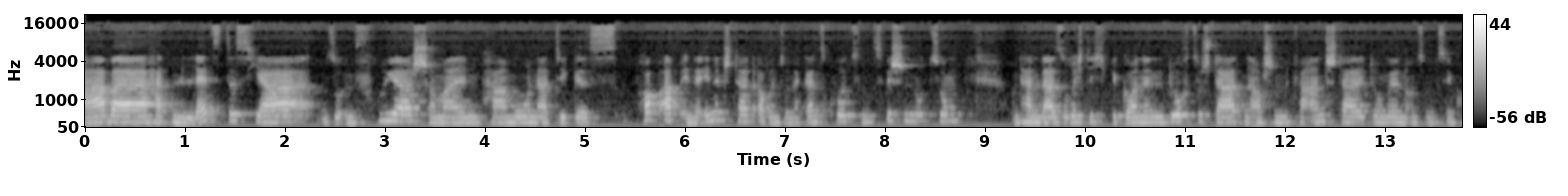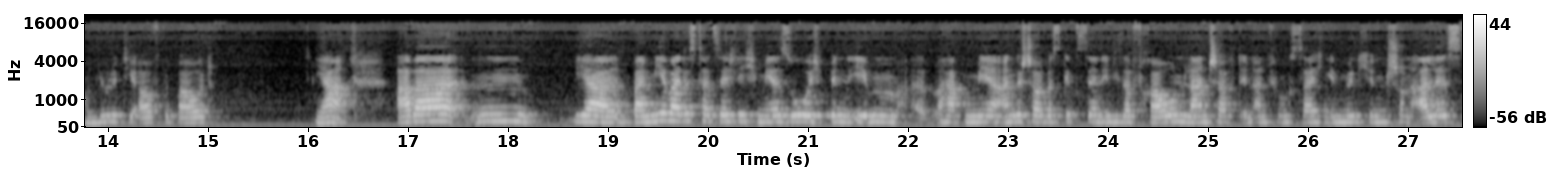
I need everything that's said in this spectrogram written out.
aber hatten letztes Jahr so im Frühjahr schon mal ein paar monatiges Pop-up in der Innenstadt, auch in so einer ganz kurzen Zwischennutzung und haben da so richtig begonnen durchzustarten, auch schon mit Veranstaltungen und so ein bisschen Community aufgebaut. Ja, aber mm, ja, bei mir war das tatsächlich mehr so, ich bin eben, äh, habe mir angeschaut, was gibt es denn in dieser Frauenlandschaft in Anführungszeichen in München schon alles,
